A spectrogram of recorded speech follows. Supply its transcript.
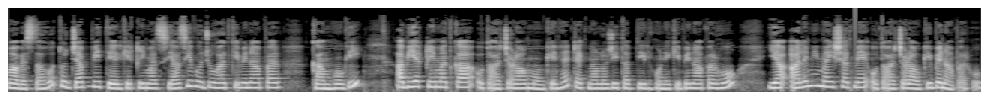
وابستہ ہو، تو جب بھی تیل کی قیمت سیاسی وجوہات کی بنا پر کم ہوگی۔ اب یہ قیمت کا اتار چڑھاؤ ممکن ہے، ٹیکنالوجی تبدیل ہونے کی بنا پر ہو یا عالمی معیشت میں اتار چڑھاؤ کی بنا پر ہو۔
